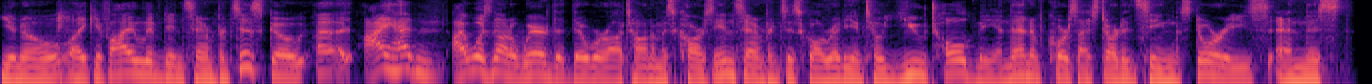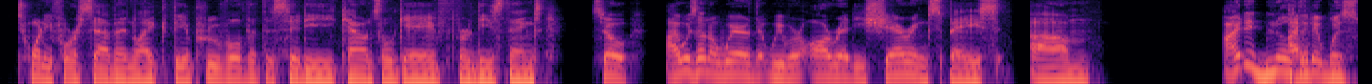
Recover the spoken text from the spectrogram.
You know, like if I lived in San Francisco, I, I hadn't, I was not aware that there were autonomous cars in San Francisco already until you told me. And then, of course, I started seeing the stories and this 24 7, like the approval that the city council gave for these things. So I was unaware that we were already sharing space. Um, I didn't know I- that it was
